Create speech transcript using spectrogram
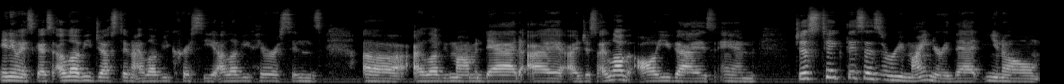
anyways, guys, I love you, Justin. I love you, Chrissy. I love you, Harrisons. Uh, I love you, mom and dad. I I just I love all you guys, and just take this as a reminder that you know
